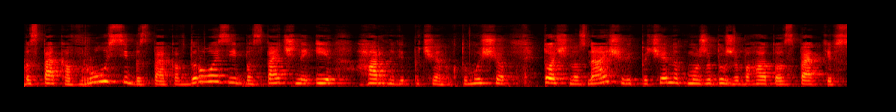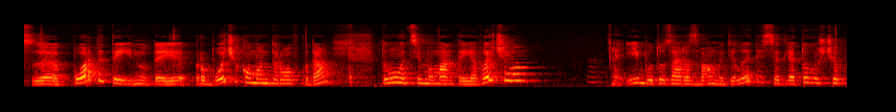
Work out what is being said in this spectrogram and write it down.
безпека в русі, безпека в дорозі, безпечний і гарний відпочинок. Тому що точно знаю, що відпочинок може дуже багато аспектів спортити, і, ну, та робочу командировку. Да? Тому ці моменти я вивчила. І буду зараз з вами ділитися для того, щоб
